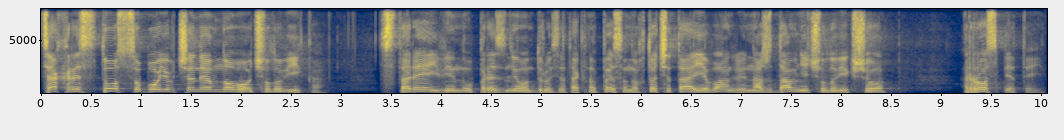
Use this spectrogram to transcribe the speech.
Це Христос собою вчинив нового чоловіка. Старий він упразньон, друзі. Так написано. Хто читає Євангелію, наш давній чоловік, що розп'ятий,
